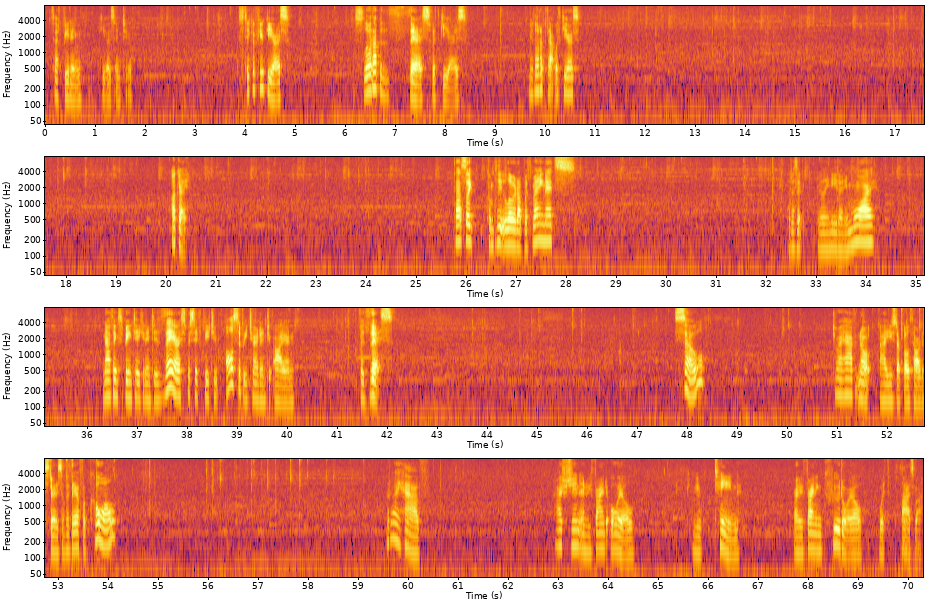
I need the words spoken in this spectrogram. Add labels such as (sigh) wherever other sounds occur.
what's that feeding gears into? Take a few gears. Let's load up this with gears. Can we load up that with gears? Okay. That's like completely loaded up with magnets. That doesn't really need any more. Now things are being taken into there specifically to also be turned into iron for this. So, do I have... No, I used up both harvesters over there for coal. What do I have? Hydrogen and refined oil can be obtained by refining crude oil with plasma.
